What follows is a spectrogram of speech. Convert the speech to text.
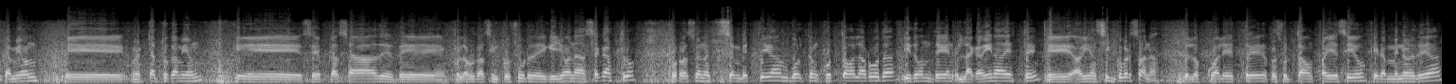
camión, eh, un extracto camión que se desplazaba desde por la ruta 5 Sur de Quillona hacia Castro, por razones que se investigan, volca un costado la ruta y donde en la cabina de este eh, habían cinco personas, de los cuales tres resultaron fallecidos, que eran menores de edad,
